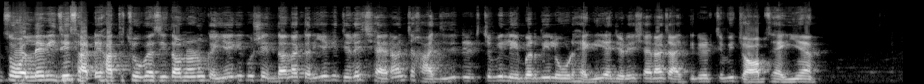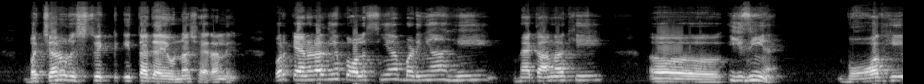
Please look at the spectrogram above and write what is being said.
ਸੋ ਹੱਲੇ ਵੀ ਜੇ ਸਾਡੇ ਹੱਥ 'ਚ ਹੋਵੇ ਅਸੀਂ ਤਾਂ ਉਹਨਾਂ ਨੂੰ ਕਹੀਏ ਕਿ ਕੁਝ ਇਦਾਂ ਦਾ ਕਰੀਏ ਕਿ ਜਿਹੜੇ ਸ਼ਹਿਰਾਂ 'ਚ ਅੱਜ ਦੀ ਡੇਟ 'ਚ ਵੀ ਲੇਬਰ ਦੀ ਲੋੜ ਹੈਗੀ ਹੈ ਜਿਹੜੇ ਸ਼ਹਿਰਾਂ 'ਚ ਅੱਜ ਦੀ ਡੇਟ 'ਚ ਵੀ ਜੌਬਸ ਹੈਗੀਆਂ ਬੱਚਿਆਂ ਨੂੰ ਰਿਸਟ੍ਰਿਕਟ ਕੀਤਾ ਜਾਏ ਉਹਨਾਂ ਸ਼ਹਿਰਾਂ ਲਈ। ਪਰ ਕੈਨੇਡਾ ਦੀਆਂ ਪਾਲਿਸੀਆਂ ਬੜੀਆਂ ਹੀ ਮੈਂ ਕਹਾਂਗਾ ਕਿ ਈਜ਼ੀ ਹੈ। ਬਹੁਤ ਹੀ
